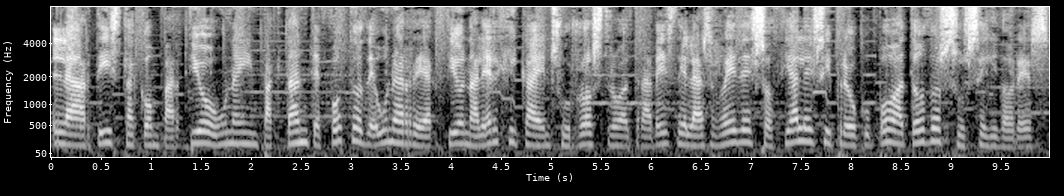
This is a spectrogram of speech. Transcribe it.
La artista compartió una impactante foto de una reacción alérgica en su rostro a través de las redes sociales y preocupó a todos sus seguidores.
